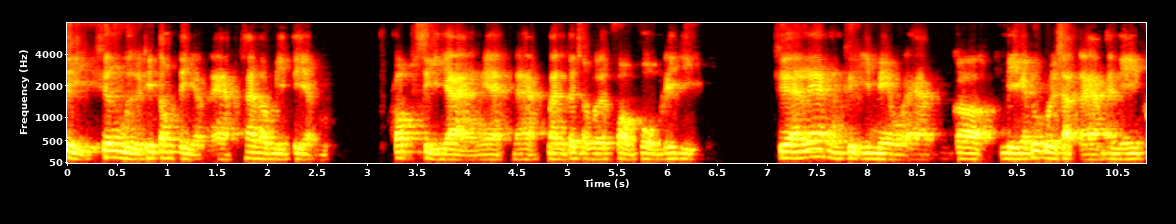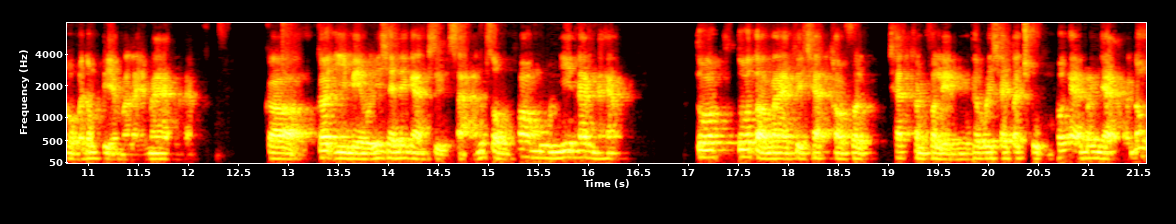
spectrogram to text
สี่เครื่องมือที่ต้องเตรียมนะครับถ้าเรามีเตรียมครบสี่อย่างเนี่ยนะครับมันก็จะ work from home ได้ดี คืออันแรกมันคืออีเมลนะครับ ก็มีกันทุกบริษัทนะครับ อันนี้คงไม่ต้องเตรียมอะไรมากนะครับ ก็ก็อีเมลที่ใช้ในการสื่อสารส่งข้อมูลนี่นั่นนะครับ ตัวตัวต่อมาคือแชทคอนเฟอร์แชทคอนเฟอเรนซ์ก็ไว้ใช้ประชุมเพราะงานบางอย่างมันต้อง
